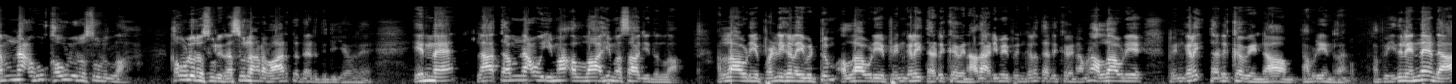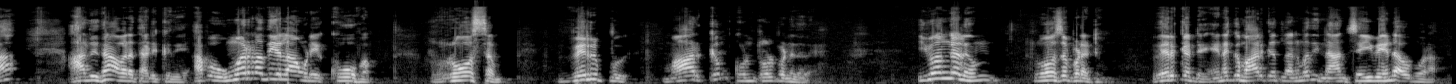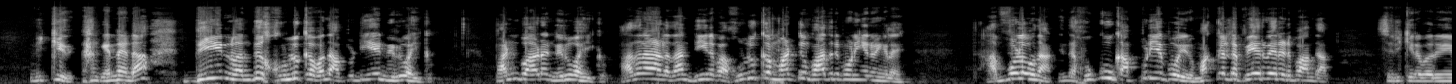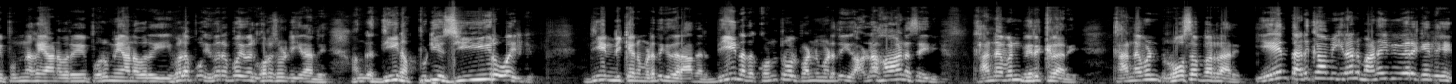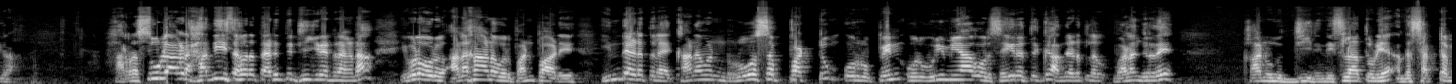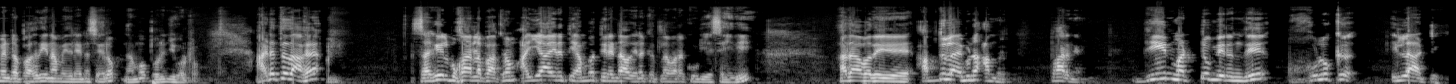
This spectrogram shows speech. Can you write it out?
எம்னாஹு கவுலு ரசூலுல்லா கவுலு ரசூலி ரசூலான வார்த்தை தடுத்துட்டீங்க என்ன? லா தம்னா இமா அல்லாஹி மசாஜித் அல்லா அல்லாவுடைய பள்ளிகளை விட்டும் அல்லாவுடைய பெண்களை தடுக்க வேண்டாம் அதாவது அடிமை பெண்களை தடுக்க வேண்டாம் அல்லாவுடைய பெண்களை தடுக்க வேண்டாம் அப்படின்றாங்க. அப்போ இதில் என்னடா? அதுதான் அவரை தடுக்குது. அப்போ உமர்னது எல்லாம் அவருடைய கோபம் ரோசம் வெறுப்பு மார்க்கம் கண்ட்ரோல் பண்ணுது இவங்களும் ரோசப்படட்டும் வெறுக்கட்டும். எனக்கு மார்க்கத்தில் அனுமதி நான் செய்வேன்னு அவ போகிறான் நிக்குது. அங்க என்னன்னா தீன் வந்து குழுக்க வந்து அப்படியே நிர்வகிக்கும். பண்பாடை நிர்வகிக்கும். அதனாலதான் தீன குழுக்க மட்டும் பார்த்துட்டு போனீங்கன்னு வைங்களேன் அவ்வளவுதான். இந்த ஹுக்கூக்கு அப்படியே போயிடும் மக்கள்கிட்ட பேர் வேற எடுப்பாந்தால் சிரிக்கிறவர் புன்னகையானவர் பொறுமையானவர் இவளை போய் இவரை போய் இவர் குறை சொல்லிக்கிறாரு. அங்க தீன் அப்படியே ஜீரோவா இருக்கும். தீன் நிக்கணும் இடத்துக்கு இது ஆதார் தீன் அதை கண்ட்ரோல் பண்ணும் இடத்துக்கு இது அழகான செய்தி. கணவன் வெறுக்கிறாரு. கணவன் ரோசப்படுறாரு. ஏன் தடுக்காமிக்கிறான்னு மனைவி வேற கேள்வி கேட்கிறான். ரசூலாவோட ஹதீஸ் அவரை தடுத்து டீக்கிறேன்றாங்கன்னா இவ்வளோ ஒரு அழகான ஒரு பண்பாடு. இந்த இடத்துல கணவன் ரோசப்பட்டும் ஒரு பெண் ஒரு உரிமையாக ஒரு செய்கிறதுக்கு அந்த இடத்துல வழங்குறதே கானூனு ஜீன் இந்த இஸ்லாத்துடைய அந்த சட்டம் என்ற பகுதியை நம்ம இதில் என்ன செய்கிறோம்? நம்ம புரிஞ்சுக்கொள்றோம் அடுத்ததாக சஹீல் புகாரில் பார்க்குறோம். ஐயாயிரத்தி ஐம்பத்தி ரெண்டாவது இலக்கத்தில் வரக்கூடிய செய்தி. அதாவது அப்துல்லா இபின் அமர். பாருங்க. தீன் மட்டும் இருந்து ஹுலுக்கு இல்லாட்டி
